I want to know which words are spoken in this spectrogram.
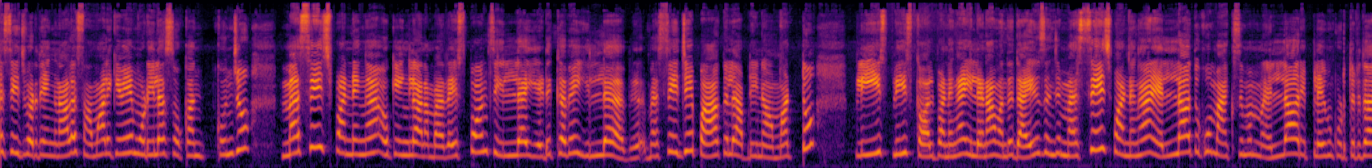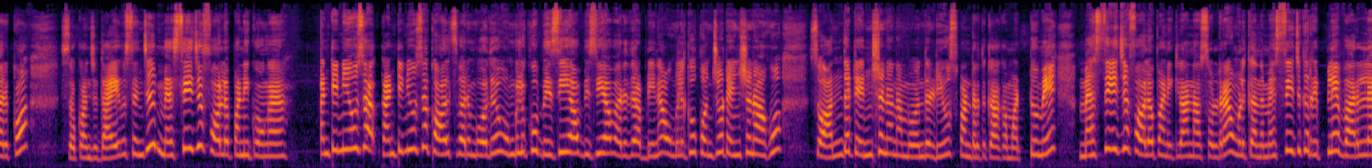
மெசேஜ் வருது. எங்களால் சமாளிக்கவே முடியல. ஸோ கொஞ்சம் மெசேஜ் பண்ணுங்கள் ஓகேங்களா நம்ம ரெஸ்பான்ஸ் இல்லை எடுக்கவே இல்லை. மெசேஜே பார்க்கல அப்படின்னா மட்டும் ப்ளீஸ் ப்ளீஸ் கால் பண்ணுங்கள் இல்லைனா வந்து தயவு செஞ்சு மெசேஜ் பண்ணுங்கள் எல்லாத்துக்கும் மேக்ஸிமம் எல்லா ரிப்ளையும் கொடுத்துட்டு தான் இருக்கோம். ஸோ கொஞ்சம் தயவு செஞ்சு மெசேஜை ஃபாலோ பண்ணிக்கோங்க. கண்டினியூஸாக கண்டினியூஸாக கால்ஸ் வரும்போது உங்களுக்கும் பிஸியாக பிஸியாக வருது அப்படின்னா உங்களுக்கும் கொஞ்சம் டென்ஷன் ஆகும். ஸோ அந்த டென்ஷனை நம்ம வந்து ரிடியூஸ் பண்ணுறதுக்காக மட்டுமே மெசேஜை ஃபாலோ பண்ணிக்கலாம். நான் சொல்கிறேன் உங்களுக்கு அந்த மெசேஜுக்கு ரிப்ளை வரல.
